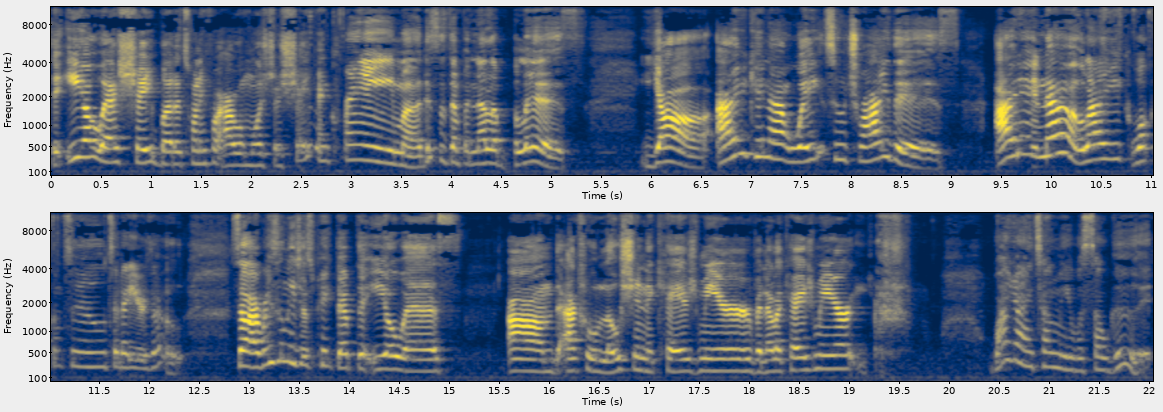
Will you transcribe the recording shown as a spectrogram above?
the EOS Shea Butter 24 Hour Moisture Shaving Cream. This is the Vanilla Bliss. Y'all, I cannot wait to try this. I didn't know. Like, welcome to Today Years Old. So I recently just picked up the EOS, um, the actual lotion, the cashmere, vanilla cashmere. Why y'all ain't telling me it was so good?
